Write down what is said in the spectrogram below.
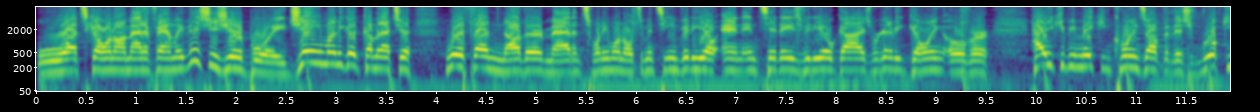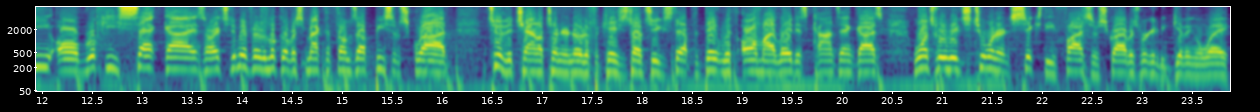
What's going on, Madden family? This is your boy Jay Money Good coming at you with another Madden 21 Ultimate Team video. And in today's video, guys, we're going to be going over how you can be making coins off of this rookie all rookie set, guys. All right, so do me a favor, look over, smack the thumbs up, be subscribed to the channel, turn your notifications on so you can stay up to date with all my latest content, guys. Once we reach 265 subscribers, we're going to be giving away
